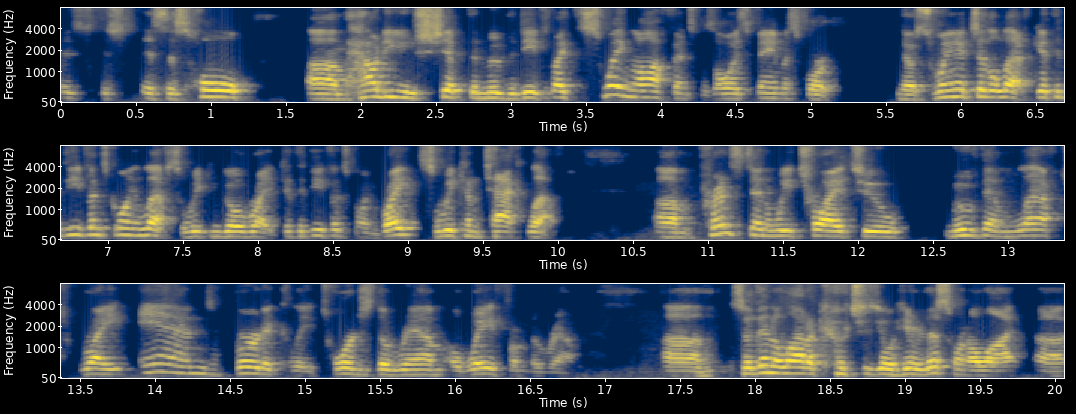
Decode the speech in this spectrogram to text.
It's, it's, it's this whole um, how do you shift and move the defense? Like the swing offense was always famous for, you know, swing it to the left, get the defense going left so we can go right, get the defense going right so we can attack left. Um, Princeton, we try to move them left, right, and vertically towards the rim, away from the rim. Um, so then a lot of coaches, you'll hear this one a lot uh,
